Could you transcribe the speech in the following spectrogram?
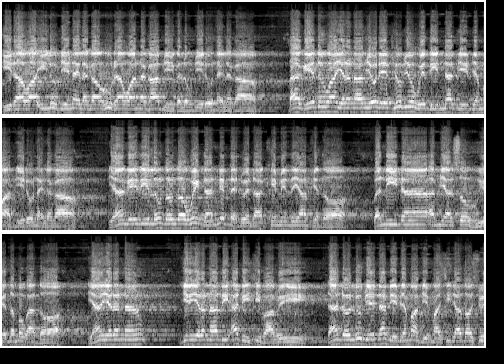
ဣရာဝါဤလူပြေ၌၎င်းဟုရံဝါနဂါပြေကလုံးပြေတို့၌၎င်းသကေတုဝါယရဏမျိုးတွေဖြိုးဖြိုးဝေသည်နတ်ပြေမြမပြေတို့၌၎င်းယံကေစီလုံးသုံးသောဝိတ္တနှစ်သက်တွေ့တာခင်မင်တရားဖြစ်သောပဏိတံအမြတ်ဆုံးဟူ၍သမုတ်အပ်သောယံယရဏံယေယရဏတိအတ္တိရှိပါ၏ တန်တော်လူပြေနတ်ပြေမြမပြေမှရှိကြသောရွှေ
